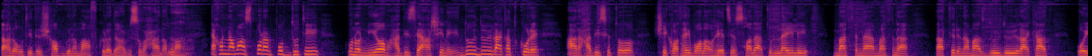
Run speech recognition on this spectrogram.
তাহলে অতীতের সব গুণা মাফ করে দেওয়া হবে সুবাহান আল্লাহ এখন নামাজ পড়ার পদ্ধতি, কোনো নিয়ম হাদিসে আসেনি। দুই দুই রাকাত করে, আর হাদিসে তো সে কথাই বলা হয়েছে সালাতুল্লাইলি মাথনা মাথনা। রাতের নামাজ দুই দুই রাকাত ওই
